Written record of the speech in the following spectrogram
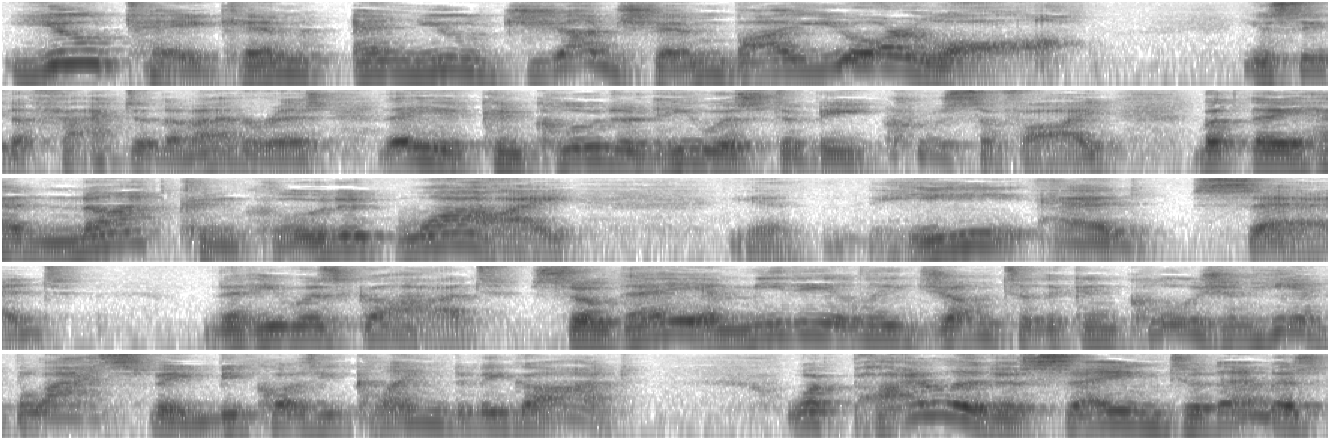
You take him and you judge him by your law. You see, the fact of the matter is, they had concluded he was to be crucified, but they had not concluded why. He had said that he was God. So they immediately jumped to the conclusion he had blasphemed because he claimed to be God. What Pilate is saying to them is,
